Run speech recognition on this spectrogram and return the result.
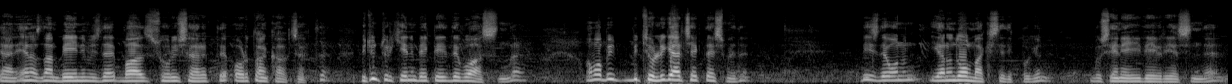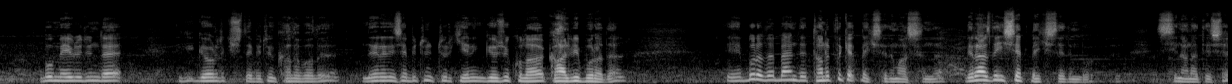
Yani en azından beynimizde bazı soru işaretleri ortadan kalkacaktı. Bütün Türkiye'nin beklediği de bu aslında. Ama bir, bir türlü gerçekleşmedi. Biz de onun yanında olmak istedik bugün. Bu seneyi devriyesinde. Bu mevlüdün de gördük işte bütün kalabalığı. Neredeyse bütün Türkiye'nin gözü kulağı kalbi burada. Ee, burada ben de tanıklık etmek istedim aslında. Biraz da işletmek istedim bu Sinan Ateş'e.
